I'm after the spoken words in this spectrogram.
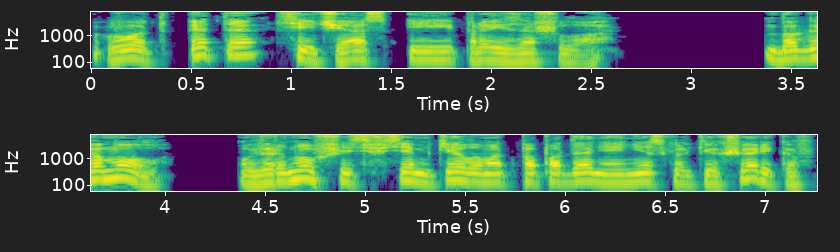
Вот это сейчас и произошло. Богомол, увернувшись всем телом от попадания нескольких шариков,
